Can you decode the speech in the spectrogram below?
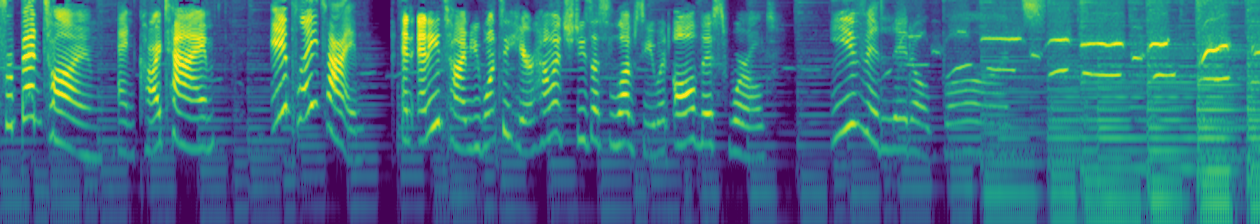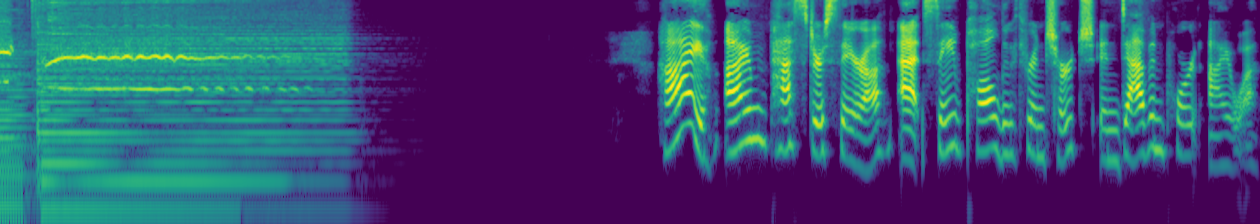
for bedtime, and car time, and playtime. And anytime you want to hear how much Jesus loves you in all this world. Even little birds. Hi, I'm Pastor Sarah at St. Paul Lutheran Church in Davenport, Iowa.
